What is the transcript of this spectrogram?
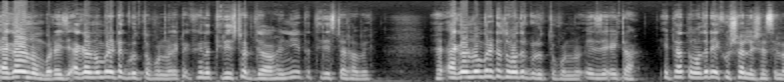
এগারো নম্বর, এই যে এগারো নম্বর এটা গুরুত্বপূর্ণ, এটা এখানে থ্রি স্টার দেওয়া হয়নি, এটা থ্রি স্টার হবে। হ্যাঁ এগারো নম্বর এটা তোমাদের গুরুত্বপূর্ণ, এই যে এটা এটা তোমাদের একুশ সালে এসেছিল।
